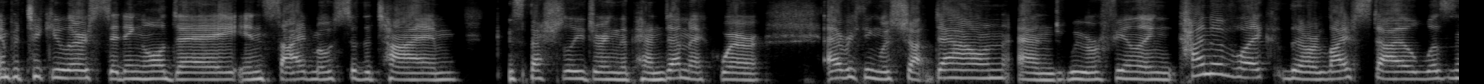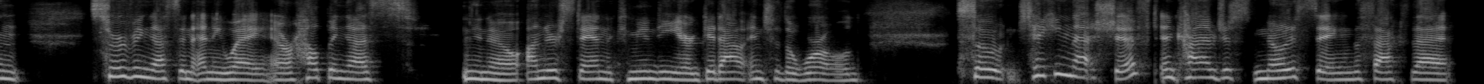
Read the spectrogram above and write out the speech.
in particular sitting all day inside most of the time especially during the pandemic where everything was shut down and we were feeling kind of like our lifestyle wasn't serving us in any way or helping us you know understand the community or get out into the world so taking that shift and kind of just noticing the fact that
